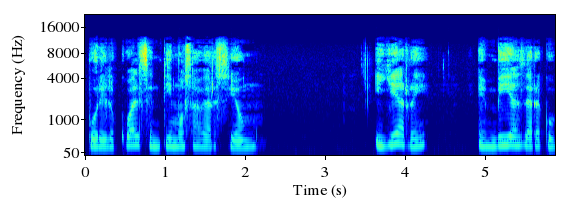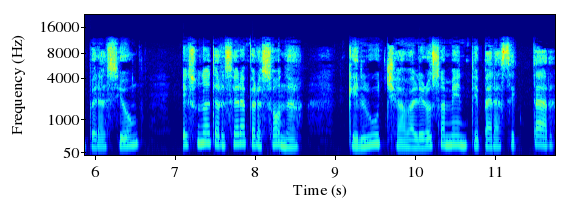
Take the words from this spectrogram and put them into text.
por el cual sentimos aversión. Y Jerry, en vías de recuperación, es una tercera persona que lucha valerosamente para aceptar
